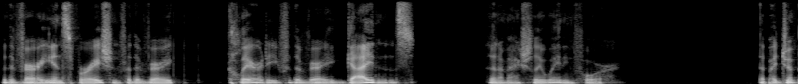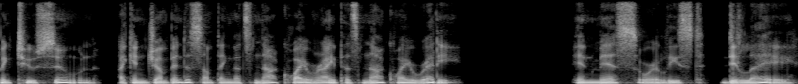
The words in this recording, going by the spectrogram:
for the very inspiration, for the very clarity, for the very guidance that I'm actually waiting for. That by jumping too soon, I can jump into something that's not quite right, that's not quite ready, and miss or at least delay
